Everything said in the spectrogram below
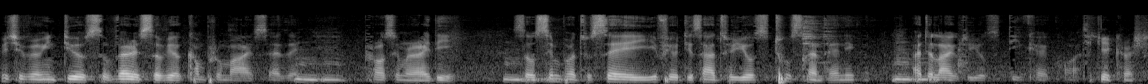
which will induce a very severe compromise as a Mm-hmm. proximal ID. So simple to say, if you decide to use two Snantani, I'd like to use DK Quach. DK Crush.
